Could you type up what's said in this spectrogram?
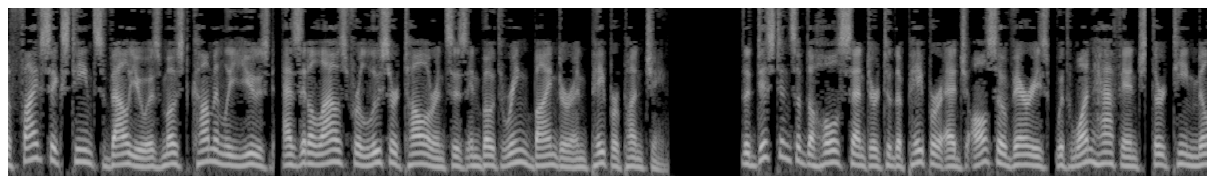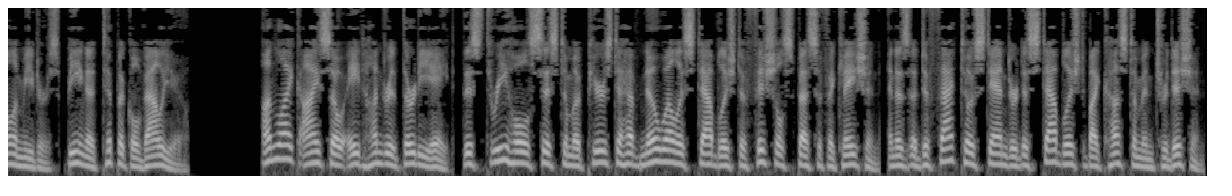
The 5 16 value is most commonly used, as it allows for looser tolerances in both ring binder and paper punching. The distance of the hole center to the paper edge also varies, with 1 2 inch 13 mm being a typical value. Unlike ISO 838, this three-hole system appears to have no well-established official specification, and is a de facto standard established by custom and tradition.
